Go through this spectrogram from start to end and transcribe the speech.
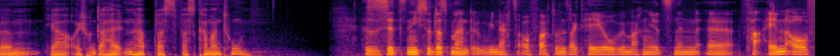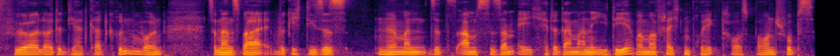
ähm, ja euch unterhalten habt, was, was kann man tun? Es ist jetzt nicht so, dass man halt irgendwie nachts aufwacht und sagt, hey, yo, wir machen jetzt einen äh, Verein auf für Leute, die halt gerade gründen wollen, sondern es war wirklich dieses, ne, man sitzt abends zusammen, ey, ich hätte da mal eine Idee, wollen wir vielleicht ein Projekt draus bauen. Schwupps,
